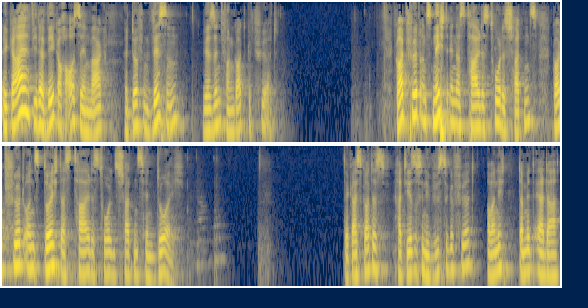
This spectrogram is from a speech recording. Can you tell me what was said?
Egal wie der Weg auch aussehen mag, wir dürfen wissen, wir sind von Gott geführt. Gott führt uns nicht in das Tal des Todesschattens, Gott führt uns durch das Tal des Todesschattens hindurch. Der Geist Gottes hat Jesus in die Wüste geführt, aber nicht damit er da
